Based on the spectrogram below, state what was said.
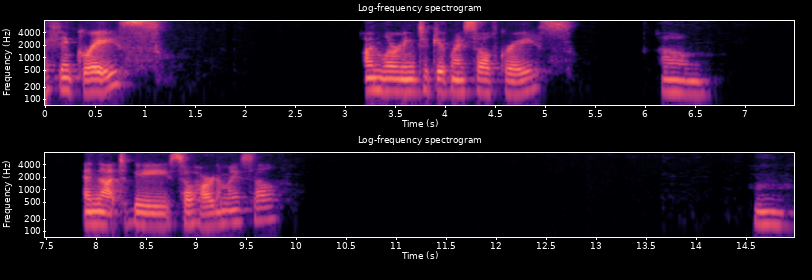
I think grace. I'm learning to give myself grace. Um, and not to be so hard on myself. Mm.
